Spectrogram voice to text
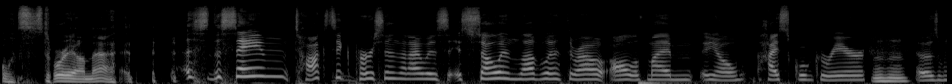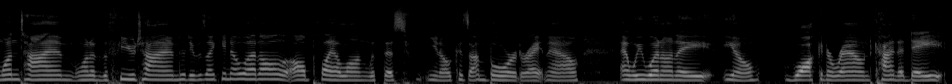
What's the story on that? It's the same toxic person that I was so in love with throughout all of my you know high school career. Mm-hmm. It was one time, one of the few times that he was like, you know what, I'll I'll play along with this, you know, because I'm bored right now. And we went on a you know walking around kind of date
